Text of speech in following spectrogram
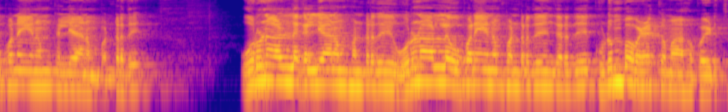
உபநயனம் கல்யாணம் பண்ணுறது ஒரு நாளில் கல்யாணம் பண்ணுறது ஒரு நாளில் உபநயனம் பண்ணுறதுங்கிறது குடும்ப வழக்கமாக போயிடுது.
